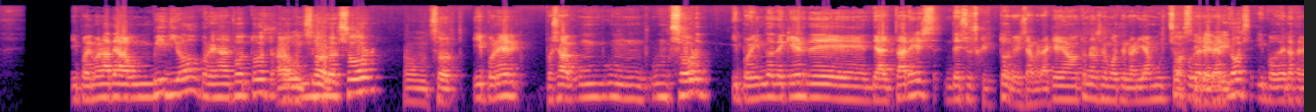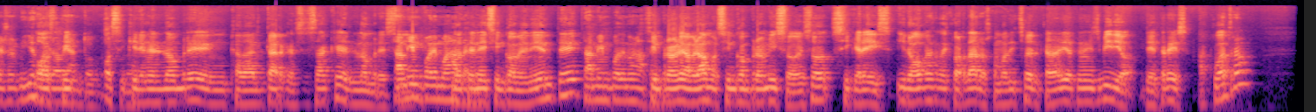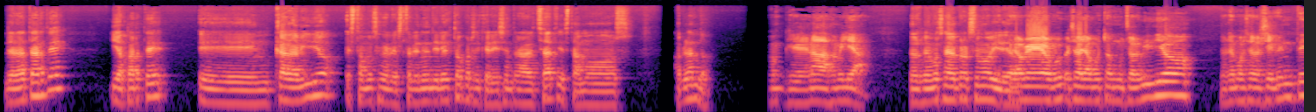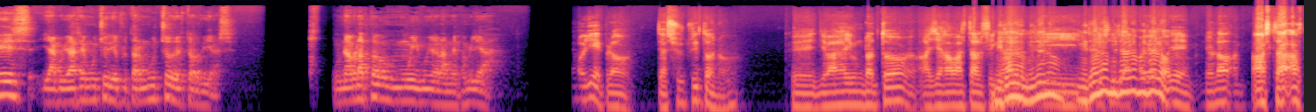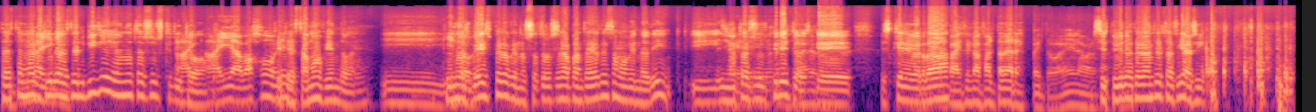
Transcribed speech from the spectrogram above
Y podemos hacer algún vídeo con esas fotos, Algún algún short. vídeo short y poner pues un, un, un short y poniendo de que es de, de altares de suscriptores. La verdad que a nosotros nos emocionaría mucho O si poder queréis- verlos y poder hacer esos vídeos O lo si, todos. o si quieren el nombre en cada altar que se saque, el nombre. sí. También podemos No hacerlo. tenéis inconveniente. También podemos hacer. Sin problema, hablamos, sin compromiso, eso si queréis. Y luego recordaros, como he dicho, el cada día tenéis vídeo de 3 a 4 de la tarde. Y aparte, en cada vídeo estamos en el estreno en directo por si queréis entrar al chat y estamos hablando. Aunque nada, familia. Nos vemos en el próximo vídeo. Espero que os haya gustado mucho el vídeo. Nos vemos en los siguientes y a cuidarse mucho y disfrutar mucho de estos días. Un abrazo muy, muy grande, familia. Oye, pero ¿te has suscrito no? Que llevas ahí un rato, has llegado hasta el final. Míralo, míralo, y- míralo, y- míralo, míralo. Oye, yo no- Hasta, hasta estas ahí. alturas del vídeo ya no te has suscrito. ahí abajo, que eh, te estamos viendo, eh. y, Tú y nos ves, pero que nosotros en la pantalla te estamos viendo a ti. Y Es no te has suscrito. Es que, es que de verdad, Parece una falta de respeto, eh, la verdad. si estuvieras delante te hacía así.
